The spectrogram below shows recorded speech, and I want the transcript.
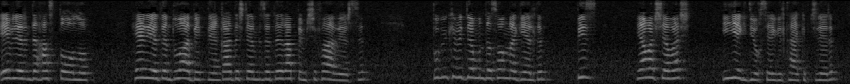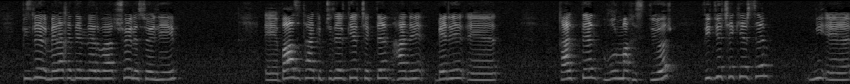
evlerinde hasta olup, her yerden dua bekleyen kardeşlerimize de Rabbim şifa versin. Bugünkü videomun da sonuna geldim. Biz yavaş yavaş iyiye gidiyor sevgili takipçilerim. Bizleri merak edenler var. Şöyle söyleyeyim. Ee, bazı takipçiler gerçekten hani beni e, kalpten vurmak istiyor. Video çekersem e,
